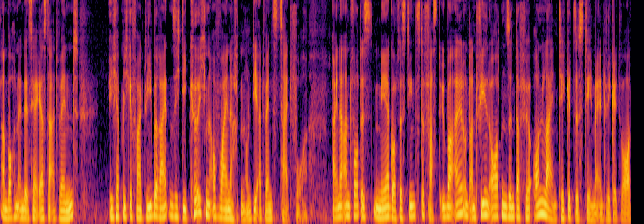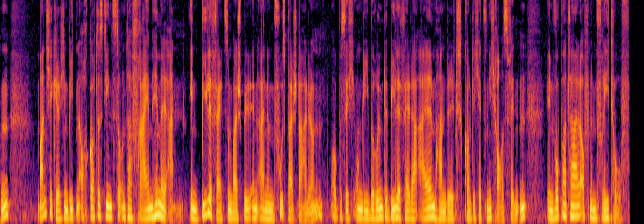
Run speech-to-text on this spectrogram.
Am Wochenende ist ja erster Advent. Ich habe mich gefragt, wie bereiten sich die Kirchen auf Weihnachten und die Adventszeit vor? Eine Antwort ist mehr Gottesdienste fast überall und an vielen Orten sind dafür Online-Ticketsysteme entwickelt worden. Manche Kirchen bieten auch Gottesdienste unter freiem Himmel an. In Bielefeld zum Beispiel in einem Fußballstadion. Ob es sich um die berühmte Bielefelder Alm handelt, konnte ich jetzt nicht rausfinden. In Wuppertal auf einem Friedhof.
